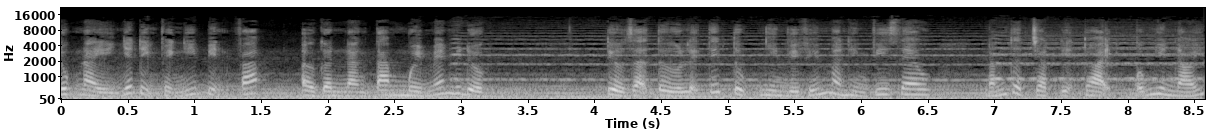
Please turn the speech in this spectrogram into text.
Lúc này nhất định phải nghĩ biện pháp ở gần nàng tam 10 mét mới được. Tiểu dạ tử lại tiếp tục nhìn về phía màn hình video, nắm thật chặt điện thoại, bỗng nhiên nói.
